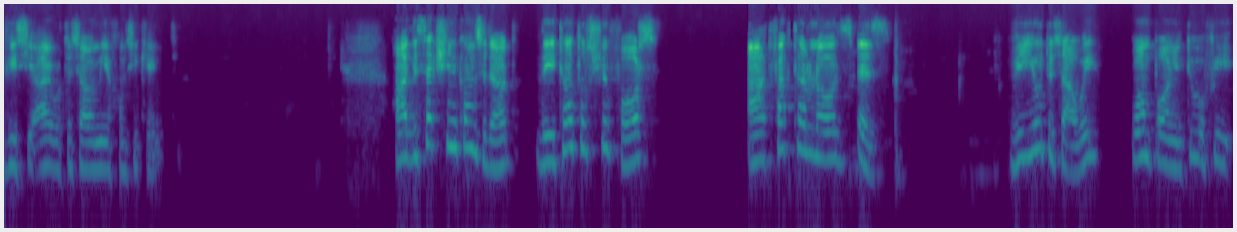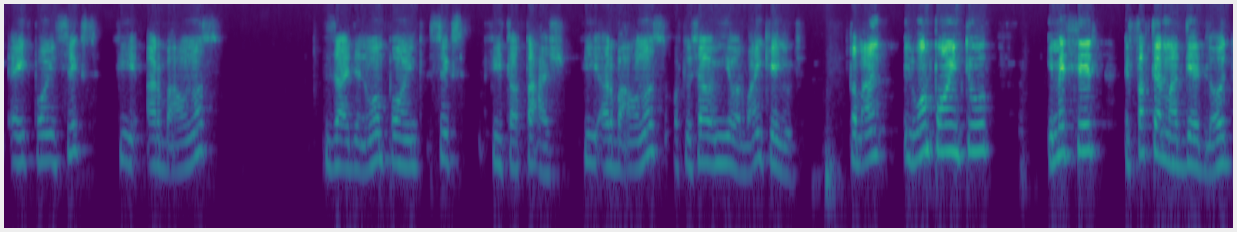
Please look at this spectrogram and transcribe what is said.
Vci وتساوي 150 كيلو نيوتن. Uh, the section considered the total shear force at factor loads is VU تساوي 1.2 في 8.6 في 4.5 زائدا 1.6 في 13 في 4.5 وتساوي 140 كيلو طبعا ال 1.2 يمثل ال factor مال ال dead load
